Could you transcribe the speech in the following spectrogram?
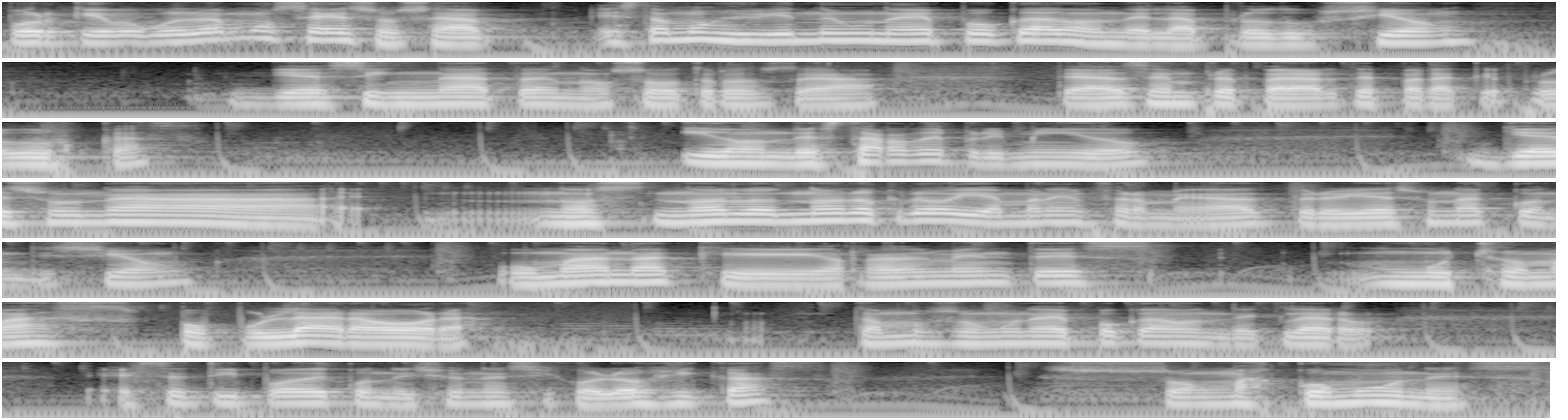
Porque volvemos a eso, o sea, estamos viviendo en una época donde la producción ya es innata en nosotros, o sea, te hacen prepararte para que produzcas. Y donde estar deprimido ya es una, no, no, no lo creo llamar enfermedad, pero ya es una condición humana que realmente es mucho más popular ahora. Estamos en una época donde, claro, este tipo de condiciones psicológicas son más comunes.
